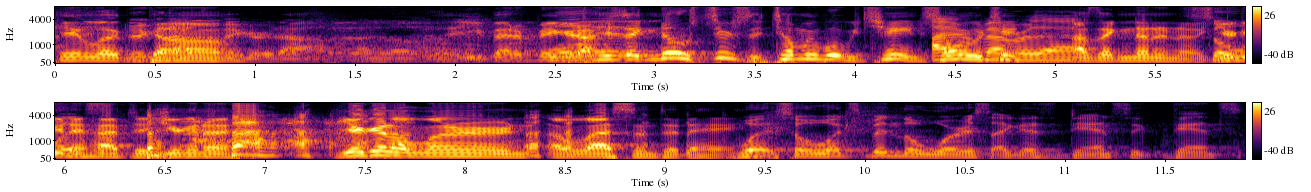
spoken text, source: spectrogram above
He looked You're gonna have dumb. to figure it out. I love it. You better figure it out. He's like, no, seriously, tell me what we changed. Tell I me what remember changed. that. I was like, no, no, no. So you're gonna what's- have to. You're gonna. You're gonna learn a lesson today. What? So what's been the worst? I guess dance dance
